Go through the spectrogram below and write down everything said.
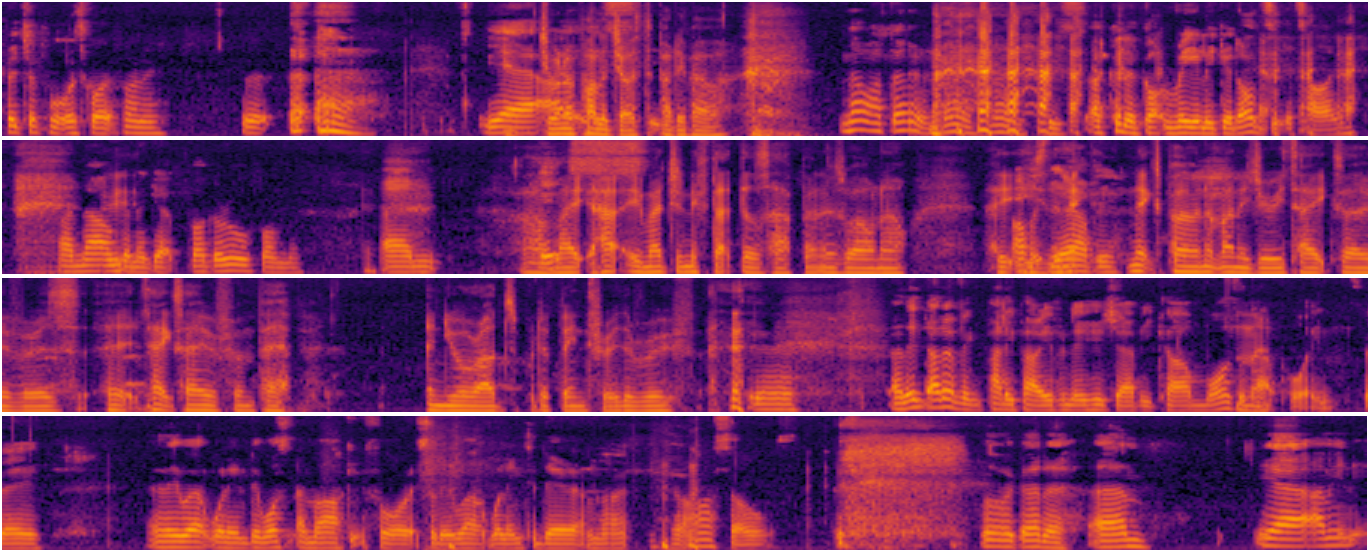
Which I thought was quite funny. But, yeah. Do you want to apologise to Paddy Power? No, I don't. No, no. I could have got really good odds at the time, and now I'm going to get bugger all from them. Um, Oh, mate, imagine if that does happen as well now. He, Oh, he's the yeah, next, next permanent manager he takes over as uh, takes over from Pep, and your odds would have been through the roof. yeah. I, think, I don't think Paddy Power even knew who Javi Calm was at No. that point. So and they weren't willing. There wasn't a market for it, so they weren't willing to do it. I'm like, you're arseholes. oh, I gotta. Um, yeah, I mean,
